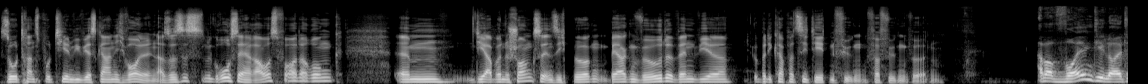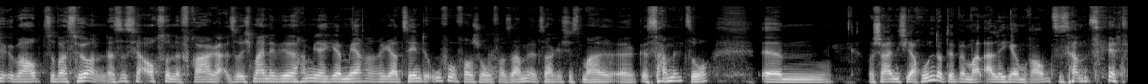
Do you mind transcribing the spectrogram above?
so transportieren, wie wir es gar nicht wollen. Also es ist eine große Herausforderung, ähm, die aber eine Chance in sich bergen, würde, wenn wir über die Kapazitäten fügen, verfügen würden. Aber wollen die Leute überhaupt sowas hören? Das ist ja auch so eine Frage. Also ich meine, wir haben ja hier mehrere Jahrzehnte UFO-Forschung versammelt, sage ich es mal, äh, gesammelt so. Ähm, wahrscheinlich Jahrhunderte, wenn man alle hier im Raum zusammenzählt.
